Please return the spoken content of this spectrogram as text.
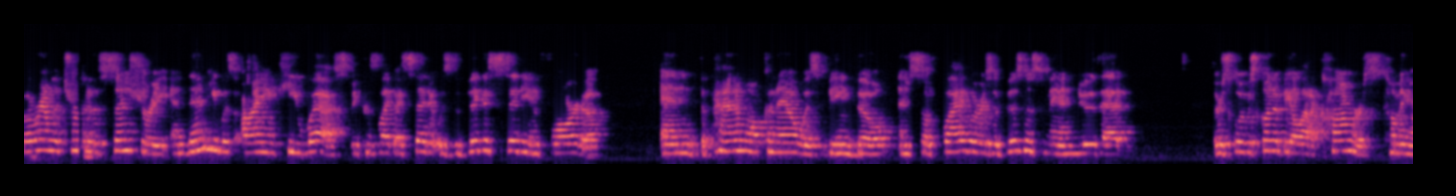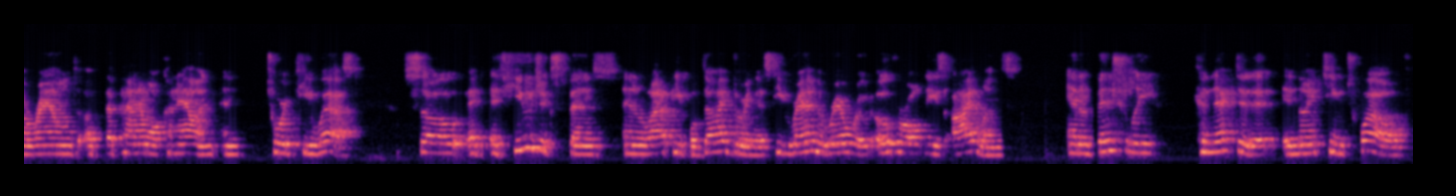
around the turn of the century. And then he was eyeing Key West because, like I said, it was the biggest city in Florida. And the Panama Canal was being built. And so Flagler, as a businessman, knew that there was going to be a lot of commerce coming around the Panama Canal and, and toward Key West. So, at, at, huge expense, and a lot of people died during this, he ran the railroad over all these islands and eventually connected it in 1912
